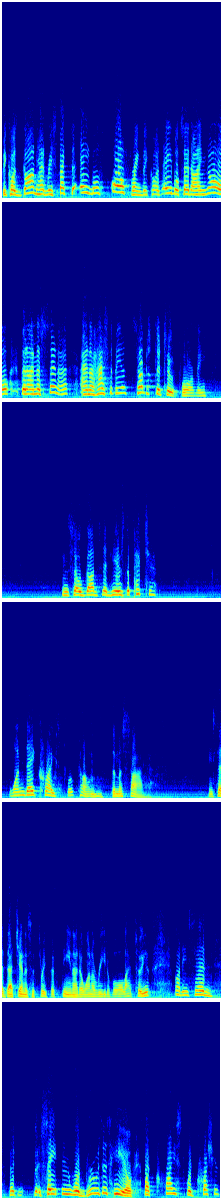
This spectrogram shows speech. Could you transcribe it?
because God had respect to Abel's offering because Abel said, I know that I'm a sinner and there has to be a substitute for me. And so God said, here's the picture. One day Christ will come, the Messiah. He said that Genesis 3:15. I don't want to read of all that to you, but he said that Satan would bruise his heel, but Christ would crush his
